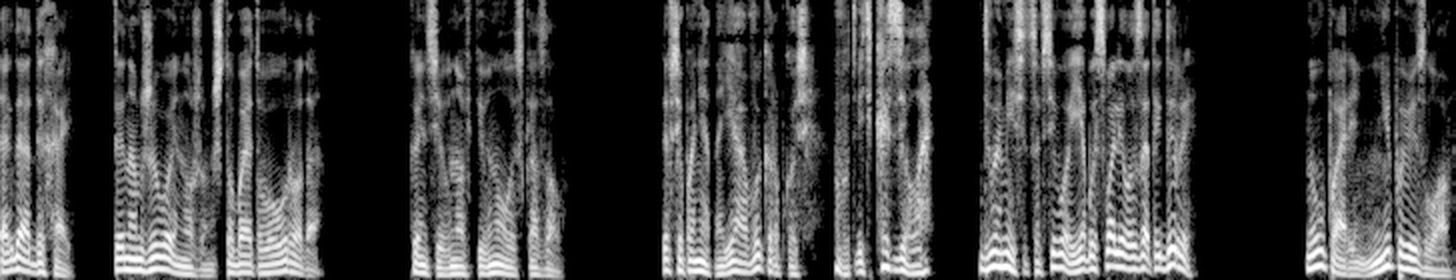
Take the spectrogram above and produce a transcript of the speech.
Тогда отдыхай. Ты нам живой нужен, чтобы этого урода». Кэнси вновь кивнул и сказал. «Да все понятно, я выкарабкаюсь. Вот ведь козел, а! Два месяца всего, и я бы свалил из этой дыры». «Ну, парень, не повезло.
